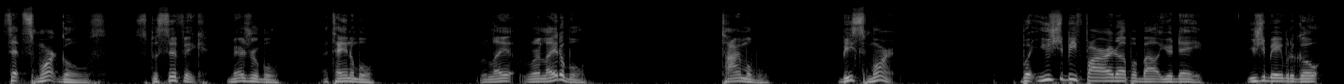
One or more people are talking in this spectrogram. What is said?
Set smart goals. Specific, measurable, attainable, relate, relatable, timeable. Be smart. But you should be fired up about your day. You should be able to go,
